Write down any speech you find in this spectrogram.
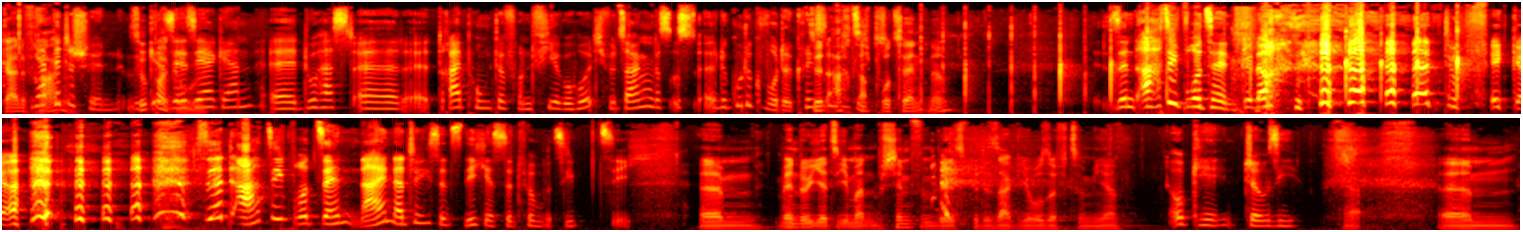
Geile Frage. Ja, bitteschön. Super sehr, cool. sehr gern. Äh, du hast äh, drei Punkte von vier geholt. Ich würde sagen, das ist äh, eine gute Quote. Kriegst Sind du einen 80 Applaus. Prozent, ne? Sind 80 Prozent, genau. du Ficker. sind 80 Prozent? Nein, natürlich sind es nicht. Es sind 75. Ähm, wenn du jetzt jemanden beschimpfen willst, bitte sag Josef zu mir. Okay, Josie. Ja. Ähm,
